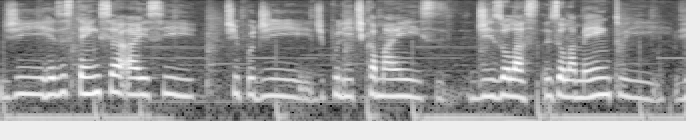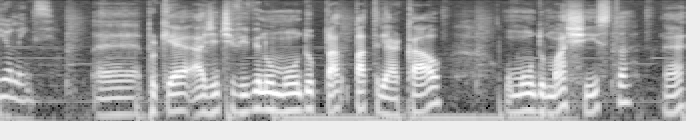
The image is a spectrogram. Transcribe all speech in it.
de resistência a esse tipo de, de política mais de isola, isolamento e violência. É, porque a gente vive num mundo patriarcal, um mundo machista, né?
